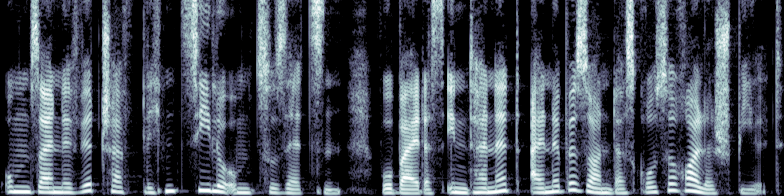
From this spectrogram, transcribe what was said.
um seine wirtschaftlichen Ziele umzusetzen, wobei das Internet eine besonders große Rolle spielt.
